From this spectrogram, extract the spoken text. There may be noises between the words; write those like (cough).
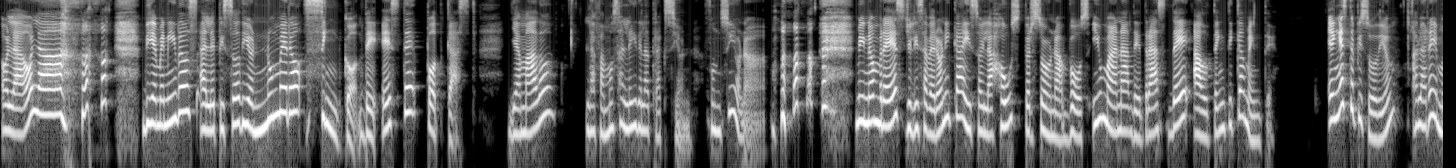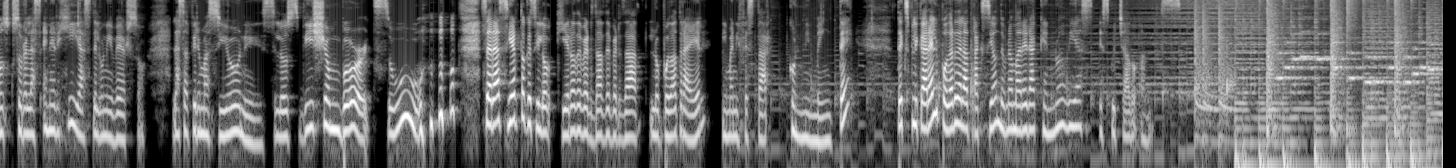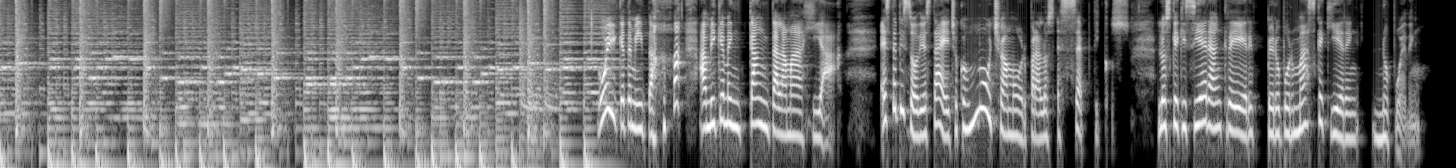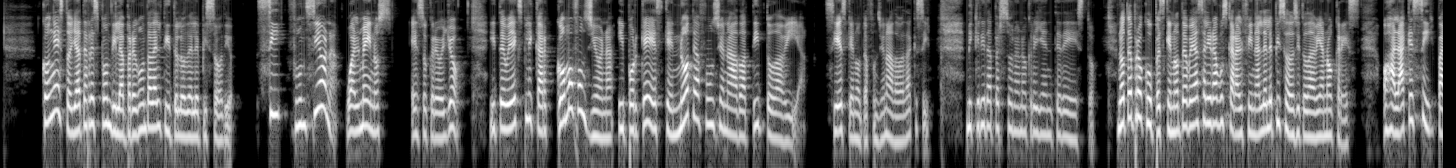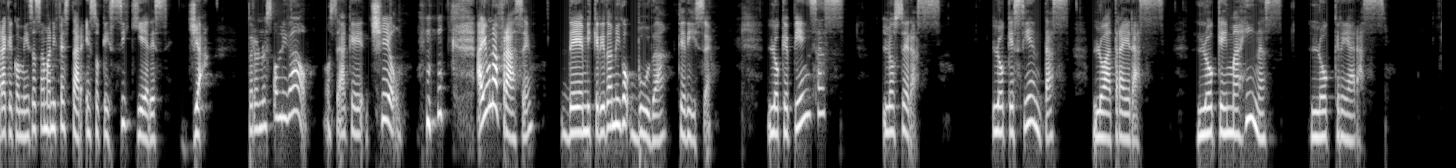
Hola, hola. (laughs) Bienvenidos al episodio número 5 de este podcast llamado La famosa ley de la atracción. Funciona. (laughs) Mi nombre es Julisa Verónica y soy la host, persona, voz y humana detrás de Auténticamente. En este episodio hablaremos sobre las energías del universo, las afirmaciones, los vision boards. Uh. (laughs) ¿Será cierto que si lo quiero de verdad, de verdad, lo puedo atraer y manifestar con mi mente? Te explicaré el poder de la atracción de una manera que no habías escuchado antes. Uy, qué temita. (laughs) A mí que me encanta la magia. Este episodio está hecho con mucho amor para los escépticos, los que quisieran creer, pero por más que quieren, no pueden. Con esto ya te respondí la pregunta del título del episodio. Sí, funciona, o al menos eso creo yo. Y te voy a explicar cómo funciona y por qué es que no te ha funcionado a ti todavía si es que no te ha funcionado, ¿verdad que sí? Mi querida persona no creyente de esto, no te preocupes que no te voy a salir a buscar al final del episodio si todavía no crees. Ojalá que sí, para que comiences a manifestar eso que sí quieres ya, pero no es obligado, o sea que chill. (laughs) Hay una frase de mi querido amigo Buda que dice, lo que piensas, lo serás. Lo que sientas, lo atraerás. Lo que imaginas, lo crearás.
